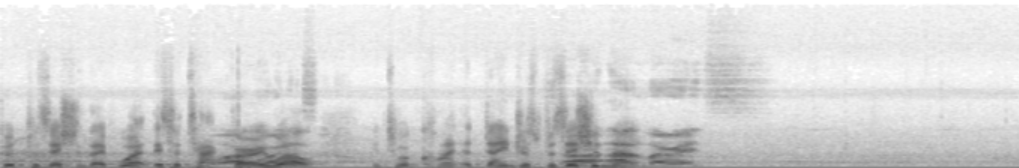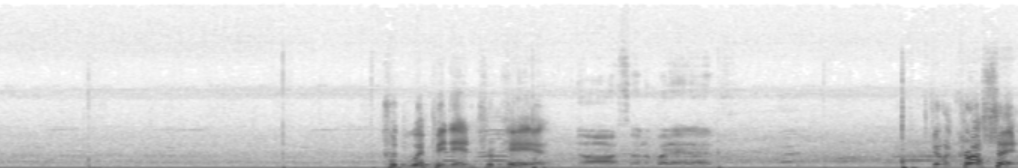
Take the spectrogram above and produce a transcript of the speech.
Good position. They've worked this attack Wow, very well listen into a quite a dangerous position uh, now. Alvarez. Could whip it in from here. No, so nobody like that. He's going to cross it.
